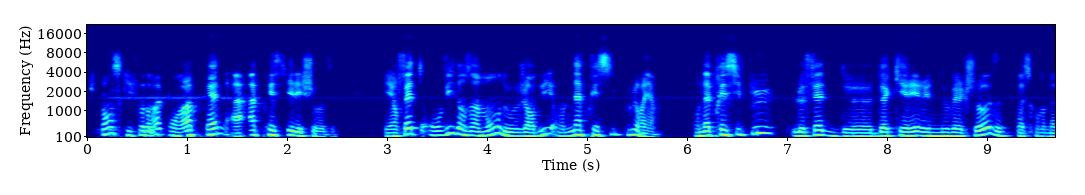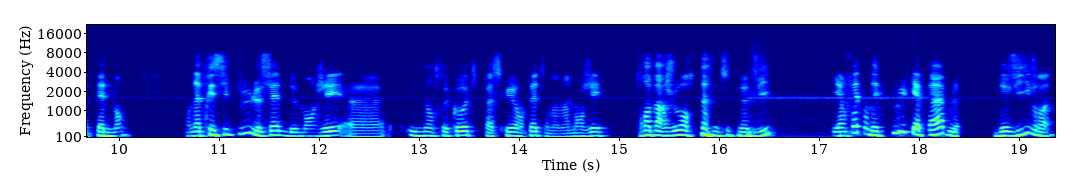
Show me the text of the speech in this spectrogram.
Je pense qu'il faudra qu'on apprenne à apprécier les choses. Et en fait, on vit dans un monde où aujourd'hui, on n'apprécie plus rien. On n'apprécie plus le fait d'acquérir une nouvelle chose parce qu'on en a tellement. On n'apprécie plus le fait de manger euh, une entrecôte parce qu'en en fait, on en a mangé trois par jour toute notre vie. Et en fait, on n'est plus capable de vivre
